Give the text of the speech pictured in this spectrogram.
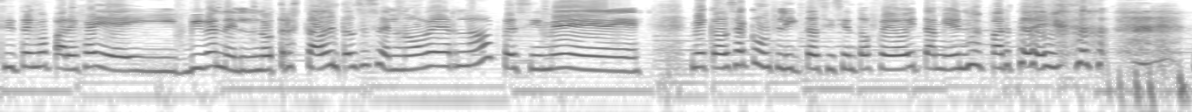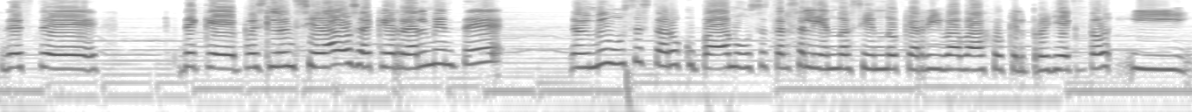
sí tengo pareja y, vive en el otro estado, entonces el no verlo, pues sí me, me causa conflictos y siento feo. Y también la parte de, de este de que pues la ansiedad, o sea que realmente a mí me gusta estar ocupada, me gusta estar saliendo haciendo que arriba, abajo, que el proyecto y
